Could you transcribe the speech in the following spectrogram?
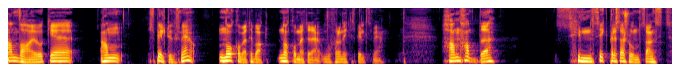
Han var jo ikke Han spilte jo ikke så mye. Nå kommer jeg tilbake Nå kommer jeg til det, hvorfor han ikke spilte så mye. Han hadde sinnssyk prestasjonsangst.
